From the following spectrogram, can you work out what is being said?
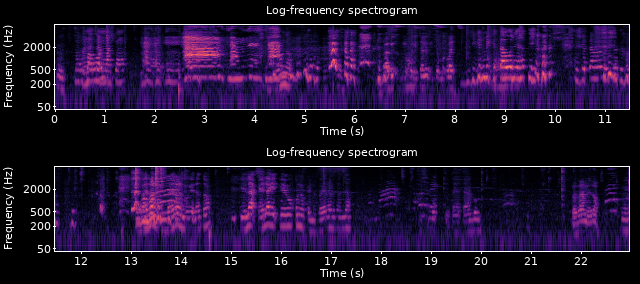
Itong Ano siya upaw mas kong Ano? Bagay, kusigit-sagit itong baklay. Sige, may katawan niya ate. Ang katawa Meron, meron. Mga na to. Kila, kaila, kayo ko no. Kaya nabayaran ka na. Facebook, kita tagong. Rasan ito. Hmm.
